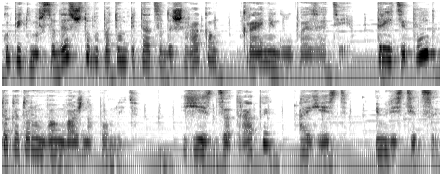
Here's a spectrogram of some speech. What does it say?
Купить Мерседес, чтобы потом питаться дошираком – крайне глупая затея. Третий пункт, о котором вам важно помнить. Есть затраты, а есть инвестиции.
